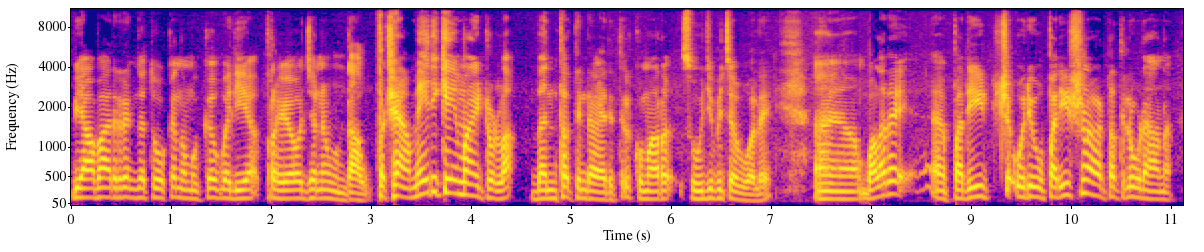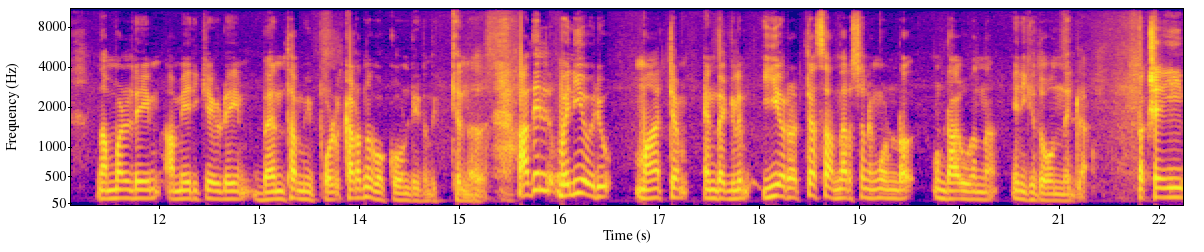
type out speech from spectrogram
വ്യാപാര രംഗത്തും ഒക്കെ നമുക്ക് വലിയ പ്രയോജനം ഉണ്ടാവും. പക്ഷേ അമേരിക്കയുമായിട്ടുള്ള ബന്ധത്തിന്റെ കാര്യത്തിൽ കുമാർ സൂചിപ്പിച്ചതുപോലെ പോലെ വളരെ പരീക്ഷ ഒരു പരീക്ഷണഘട്ടത്തിലൂടെയാണ് നമ്മളുടെയും അമേരിക്കയുടെയും ബന്ധം ഇപ്പോൾ കടന്നുപോയിക്കൊണ്ടിരിക്കുന്നത്. അതിൽ വലിയൊരു മാറ്റം എന്തെങ്കിലും ഈ ഒരൊറ്റ സന്ദർശനം കൊണ്ട് ഉണ്ടാകുമെന്ന് എനിക്ക് തോന്നുന്നില്ല. പക്ഷേ ഈ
